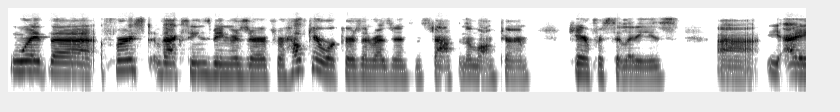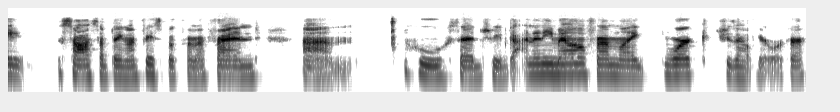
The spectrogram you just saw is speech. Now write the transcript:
with the first vaccines being reserved for healthcare workers and residents and staff in the long-term care facilities. Uh, i saw something on facebook from a friend um, who said she had gotten an email from like work she's a healthcare worker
